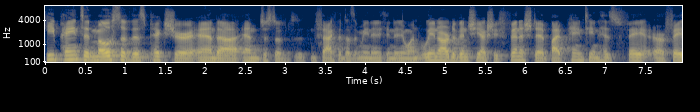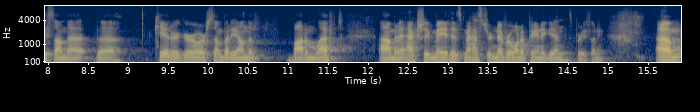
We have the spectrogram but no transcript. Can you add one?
He painted most of this picture, and, uh, and just a fact that doesn't mean anything to anyone. Leonardo da Vinci actually finished it by painting his fa- or face on that, the kid or girl or somebody on the bottom left. Um, and it actually made his master never want to paint again. It's pretty funny. Um,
